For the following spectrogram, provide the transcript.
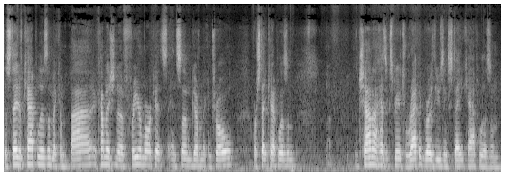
The state of capitalism, a, combine, a combination of freer markets and some government control, or state capitalism. China has experienced rapid growth using state capitalism,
